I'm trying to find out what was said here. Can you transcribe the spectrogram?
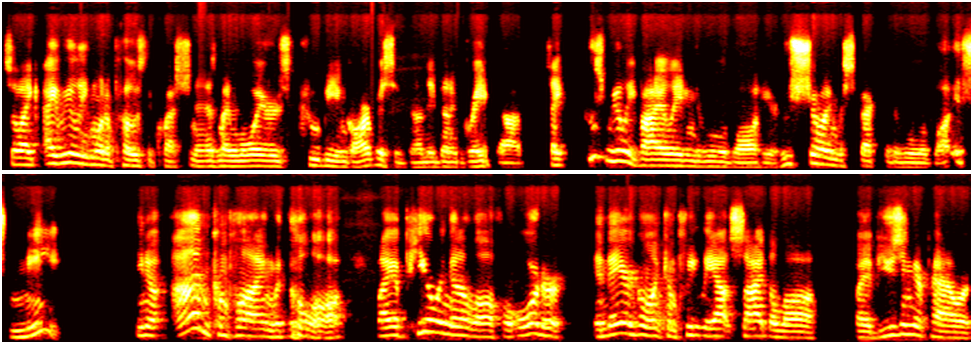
So, like, I really want to pose the question, as my lawyers Kuby and Garbus have done. They've done a great job. Who's really violating the rule of law here? Who's showing respect for the rule of law? It's me. You know, I'm complying with the law by appealing an unlawful order, and they are going completely outside the law by abusing their power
